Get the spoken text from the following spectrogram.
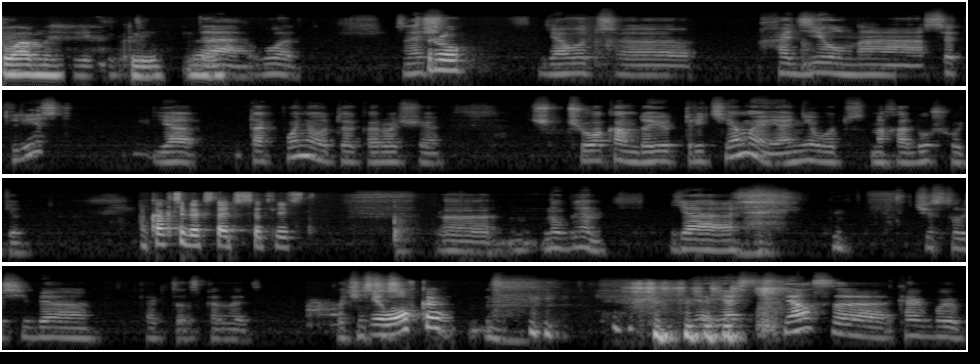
Плавно перетекли. Да. Вот. Значит, я вот э, ходил на сет-лист. Я так понял, это, короче, чувакам дают три темы, и они вот на ходу шутят. А как тебе, кстати, сет-лист? Э, ну, блин, я чувствовал себя, как это сказать, очень Неловко? я, стеснялся как бы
